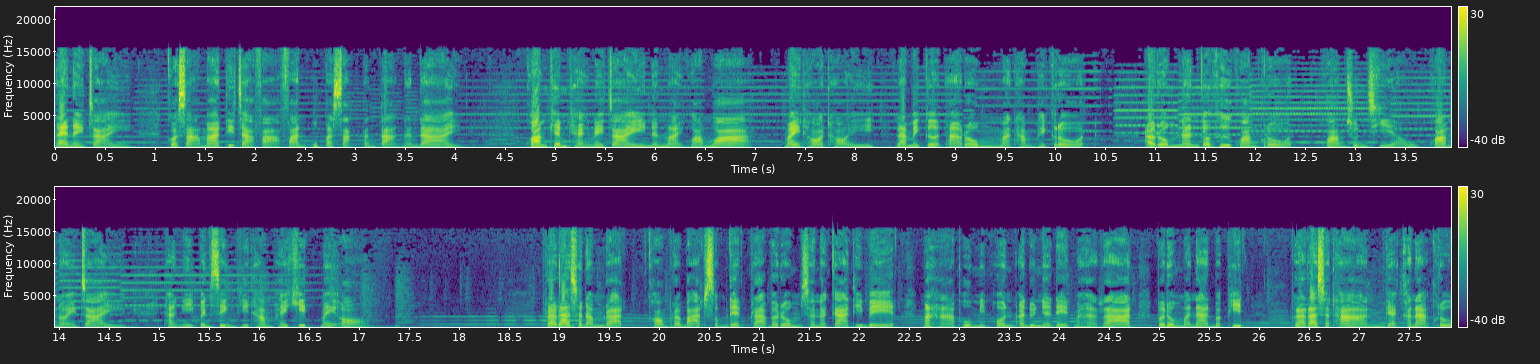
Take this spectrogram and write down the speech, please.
และในใจ ก็สามารถที่จะฝ่าฟันอุปสรรคต่างๆ นั้นได้ ความเข้มแข็งในใจนั้นหมายความว่า ไม่ท้อถอยและไม่เกิดอารมณ์มาทำให้โกรธ อารมณ์นั้นก็คือความโกรธ ความฉุนเฉียว ความน้อยใจ ทางนี้เป็นสิ่งที่ทำให้คิดไม่ออก พระราชดำรัสของพระบาทสมเด็จพระบรมชนากาธิเบศรมหาภูมิพล อดุลยเดชมหาราช บรมนาถบพิตรพระราชทาน แก่คณะครู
